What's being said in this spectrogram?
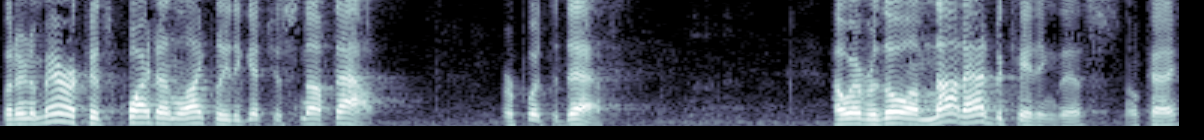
But in America, it's quite unlikely to get you snuffed out or put to death. However, though I'm not advocating this, okay,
